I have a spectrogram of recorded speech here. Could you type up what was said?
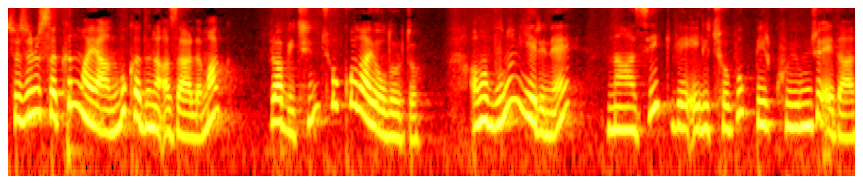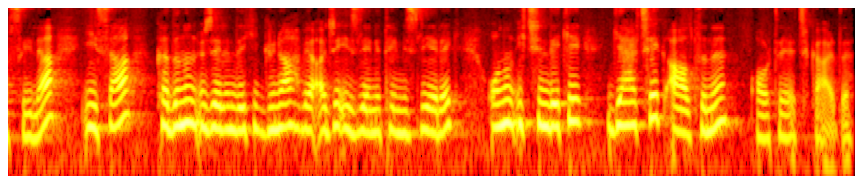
Sözünü sakınmayan bu kadını azarlamak Rab için çok kolay olurdu. Ama bunun yerine nazik ve eli çabuk bir kuyumcu edasıyla İsa kadının üzerindeki günah ve acı izlerini temizleyerek onun içindeki gerçek altını ortaya çıkardı.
